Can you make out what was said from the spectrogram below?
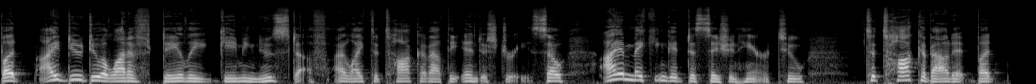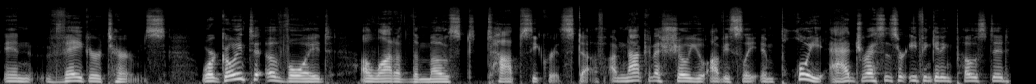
But I do do a lot of daily gaming news stuff. I like to talk about the industry. So I am making a decision here to to talk about it but in vaguer terms. We're going to avoid a lot of the most top secret stuff. I'm not going to show you, obviously, employee addresses are even getting posted,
